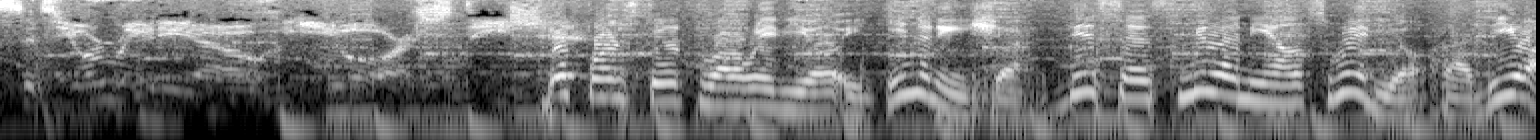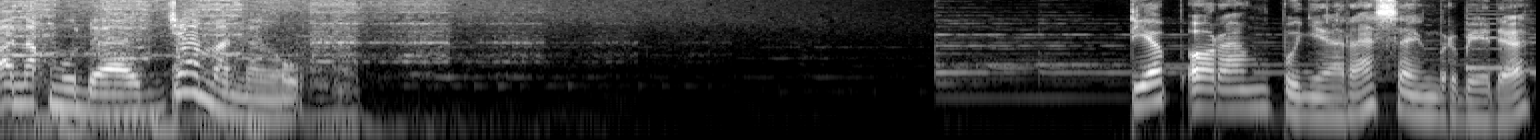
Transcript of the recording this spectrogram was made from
This is your radio, your station. The first virtual radio in Indonesia. This is Millennials Radio, radio anak muda zaman now. Tiap orang punya rasa yang berbeda.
